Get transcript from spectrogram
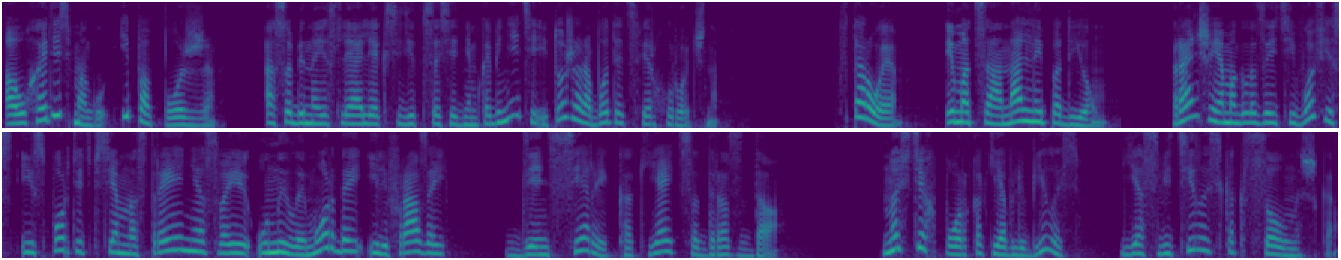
А уходить могу и попозже. Особенно если Олег сидит в соседнем кабинете и тоже работает сверхурочно. Второе. Эмоциональный подъем. Раньше я могла зайти в офис и испортить всем настроение своей унылой мордой или фразой «День серый, как яйца дрозда». Но с тех пор, как я влюбилась, я светилась, как солнышко.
